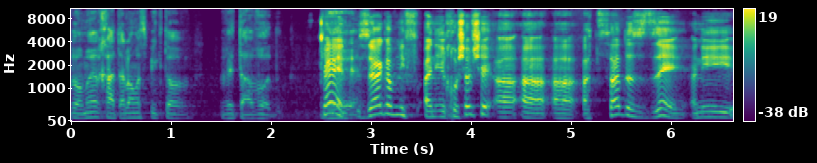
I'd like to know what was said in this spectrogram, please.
ואומר לך, אתה לא מספיק טוב, ותעבוד. כן, ו- זה אגב, נפ- אני חושב שהצד הזה, אני,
